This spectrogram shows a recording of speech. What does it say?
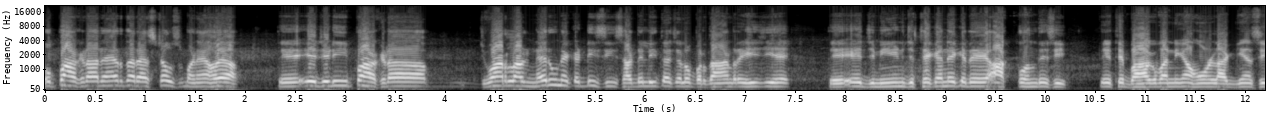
ਉਹ ਭਾਖੜਾ ਨਹਿਰ ਦਾ ਰੈਸਟ ਹਾਊਸ ਬਣਿਆ ਹੋਇਆ। ਤੇ ਇਹ ਜਿਹੜੀ ਭਾਖੜਾ ਜਵਾਹਰ ਲਾਲ ਨਹਿਰੂ ਨੇ ਕੱਢੀ ਸੀ, ਸਾਡੇ ਲਈ ਤਾਂ ਚਲੋ ਵਰਦਾਨ ਰਹੀ ਜੀ ਇਹ। ਤੇ ਇਹ ਜ਼ਮੀਨ ਜਿੱਥੇ ਕਹਿੰਦੇ ਕਿਤੇ ਅੱਕ ਹੁੰਦੇ ਸੀ ਤੇ ਇੱਥੇ ਬਾਗਬਾਨੀਆਂ ਹੋਣ ਲੱਗ ਗਈਆਂ ਸੀ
